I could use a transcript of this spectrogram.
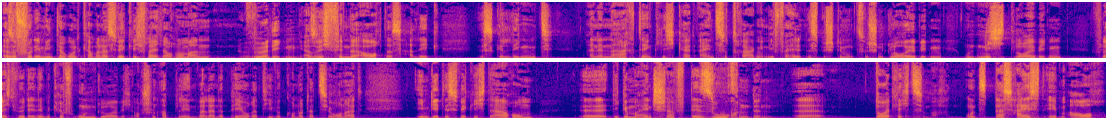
also vor dem Hintergrund kann man das wirklich vielleicht auch nochmal würdigen. Also ich finde auch, dass Hallig es gelingt, eine Nachdenklichkeit einzutragen in die Verhältnisbestimmung zwischen Gläubigen und Nichtgläubigen. Vielleicht würde er den Begriff ungläubig auch schon ablehnen, weil er eine pejorative Konnotation hat. Ihm geht es wirklich darum, äh, die Gemeinschaft der Suchenden äh, deutlich zu machen. Und das heißt eben auch,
